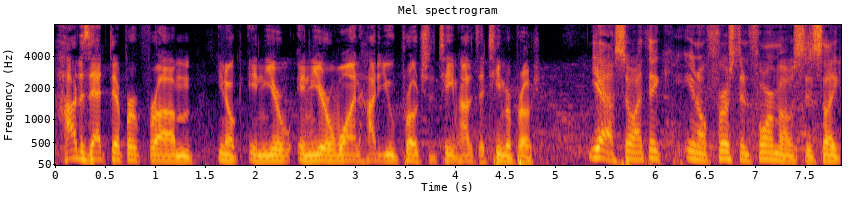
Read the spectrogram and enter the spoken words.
How does that differ from, you know, in year in year one? How do you approach the team? How does the team approach it? Yeah, so I think you know first and foremost, it's like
